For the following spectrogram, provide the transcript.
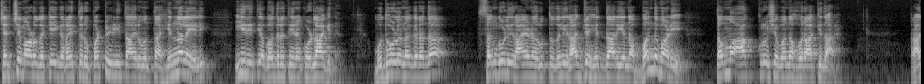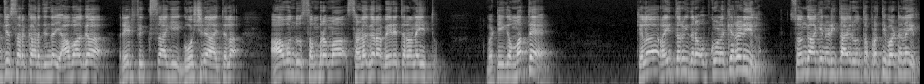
ಚರ್ಚೆ ಮಾಡೋದಕ್ಕೆ ಈಗ ರೈತರು ಪಟ್ಟು ಹಿಡಿತಾ ಇರುವಂಥ ಹಿನ್ನೆಲೆಯಲ್ಲಿ ಈ ರೀತಿಯ ಭದ್ರತೆಯನ್ನು ಕೊಡಲಾಗಿದೆ. ಮುಧೋಳು ನಗರದ ಸಂಗೊಳ್ಳಿ ರಾಯಣ್ಣ ವೃತ್ತದಲ್ಲಿ ರಾಜ್ಯ ಹೆದ್ದಾರಿಯನ್ನು ಬಂದ್ ಮಾಡಿ ತಮ್ಮ ಆಕ್ರೋಶವನ್ನು ಹೊರಹಾಕಿದ್ದಾರೆ. ರಾಜ್ಯ ಸರ್ಕಾರದಿಂದ ಯಾವಾಗ ರೇಟ್ ಫಿಕ್ಸ್ ಆಗಿ ಘೋಷಣೆ ಆಯ್ತಲ್ಲ, ಆ ಒಂದು ಸಂಭ್ರಮ ಸಡಗರ ಬೇರೆ ಥರನೇ ಇತ್ತು. ಬಟ್ ಈಗ ಮತ್ತೆ ಕೆಲ ರೈತರು ಇದನ್ನು ಒಪ್ಕೊಳ್ಳೋಕ್ಕೆ ರೆಡಿ ಇಲ್ಲ. ಸೊ ಹಂಗಾಗಿ ನಡೀತಾ ಇರುವಂಥ ಪ್ರತಿಭಟನೆ ಇದು.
